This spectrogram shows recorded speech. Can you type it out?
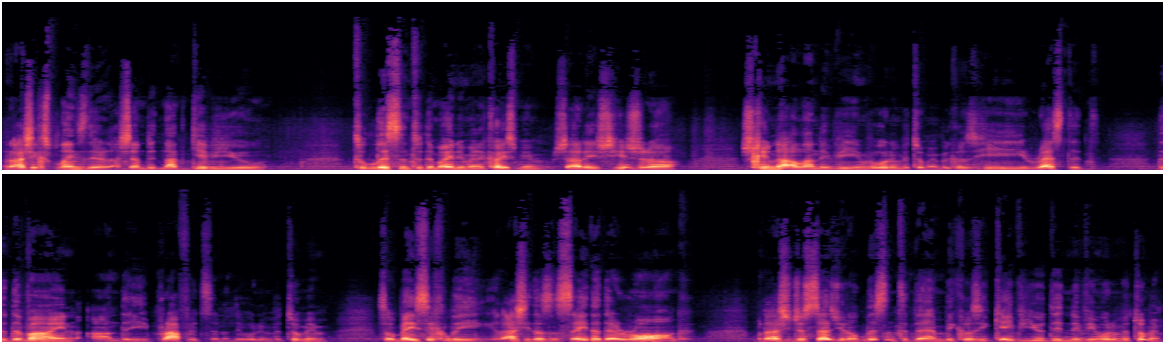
Rashi explains there, Hashem did not give you to listen to the Ma'inim and the Kaismim, Sharesh Hishra, Shchina ala Nevim v'urim v'tumim, because he rested the divine on the prophets and on the Urim v'tumim. So basically, Rashi doesn't say that they're wrong, but Rashi just says you don't listen to them because he gave you the Nevim Urim v'tumim.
